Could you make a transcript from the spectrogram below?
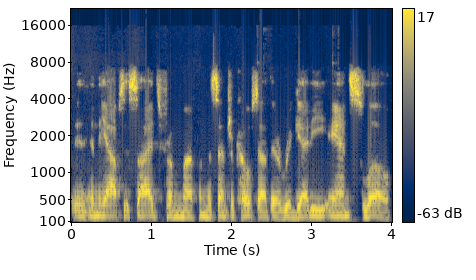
in, in the opposite sides from uh, from the Central Coast out there, Righetti and SLO.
